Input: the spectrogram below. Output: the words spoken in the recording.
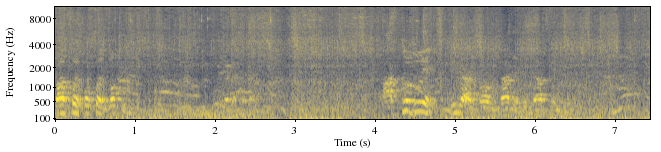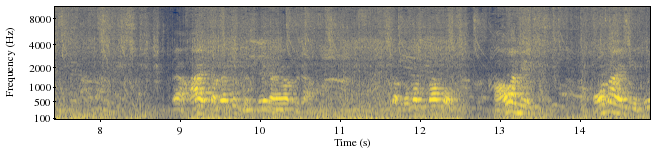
Bato, Bato, Bato! 啊不注意你只要说我们家里人不要注意没有啊咱们要做准备咱们要回家要不我们抓住好外面好那一点不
